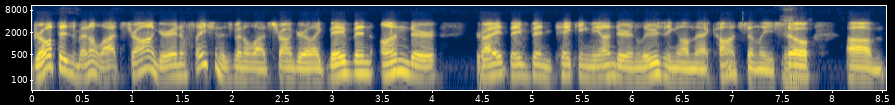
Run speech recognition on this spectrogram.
growth has been a lot stronger, and inflation has been a lot stronger. Like they've been under, right? They've been taking the under and losing on that constantly. Yeah. So. Um,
